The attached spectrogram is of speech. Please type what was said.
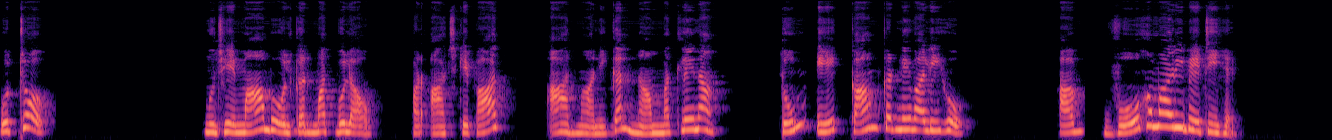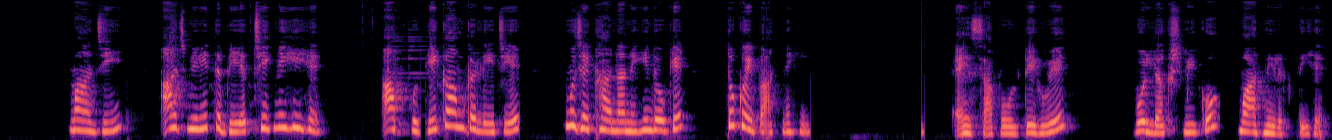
उठो। मुझे माँ बोलकर मत बुलाओ और आज के बाद आरमानी का नाम मत लेना। तुम एक काम करने वाली हो। अब वो हमारी बेटी है। माँ जी, आज मेरी तबीयत ठीक नहीं है। आप खुद ही काम कर लीजिए। मुझे खाना नहीं दोगे तो कोई बात नहीं। ऐसा बोलते हुए वो लक्ष्मी को मारने लगती है।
